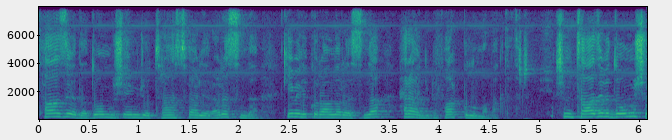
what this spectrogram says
taze ya da donmuş embriyo transferleri arasında gebelik oranları arasında herhangi bir fark bulunmamaktadır. Şimdi taze ve donmuş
